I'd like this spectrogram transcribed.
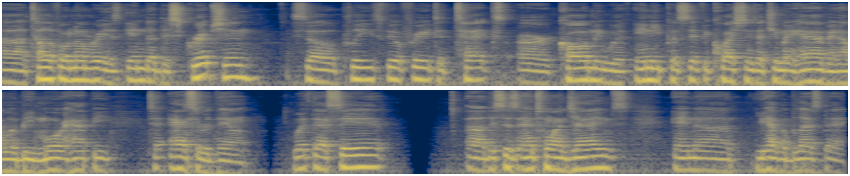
uh, telephone number is in the description. So please feel free to text or call me with any specific questions that you may have and I will be more happy to answer them. With that said, uh, this is Antoine James and uh, you have a blessed day.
